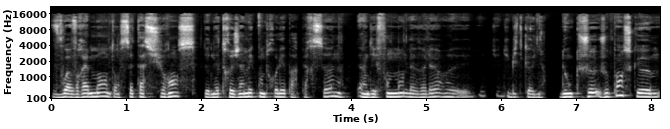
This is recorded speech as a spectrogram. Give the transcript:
voit vraiment dans cette assurance de n'être jamais contrôlé par personne un des fondements de la valeur du, du Bitcoin. Donc je, je pense que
